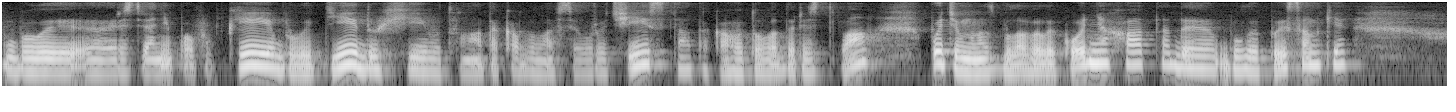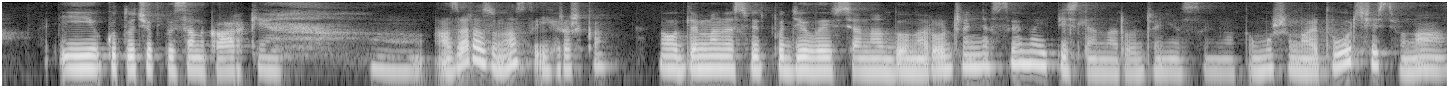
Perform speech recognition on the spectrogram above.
були е, різдвяні павуки, були дідухи. От вона така була вся урочиста, така готова до Різдва. Потім у нас була великодня хата, де були писанки і куточок писанкарки. Е, А зараз у нас іграшка. Ну, от для мене світ поділився на до народження сина і після народження сина, тому що моя творчість вона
